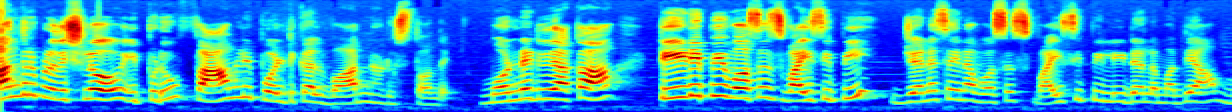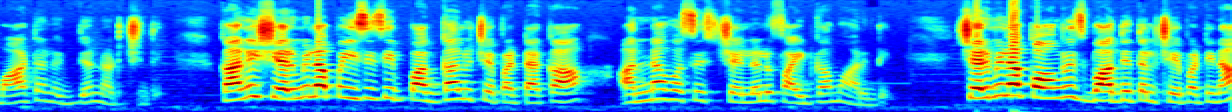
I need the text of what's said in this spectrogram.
ఆంధ్రప్రదేశ్లో ఇప్పుడు ఫ్యామిలీ పొలిటికల్ వార్ నడుస్తోంది. మొన్నటిదాకా TDP versus YCP Janasena versus YCP లీడర్ల మధ్య మాటల యుద్ధం నడిచింది. కానీ షర్మిల పీసీసీ పగ్గాలు చేపట్టాక అన్న వర్సెస్ చెల్లెలు ఫైట్గా మారింది. షర్మిల కాంగ్రెస్ బాధ్యతలు చేపట్టినా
